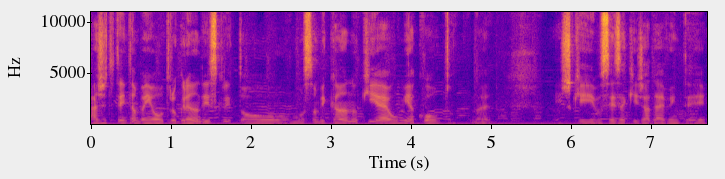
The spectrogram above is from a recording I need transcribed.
A gente tem também outro grande escritor moçambicano que é o Mia Couto. Né? Acho que vocês aqui já devem ter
